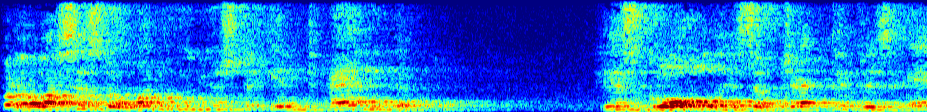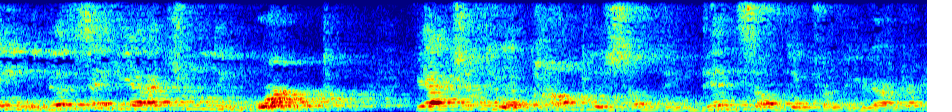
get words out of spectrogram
But Allah says the one who used to intend his goal, his objective, his aim. He doesn't say he actually worked. He actually accomplished something, did something for the hereafter.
